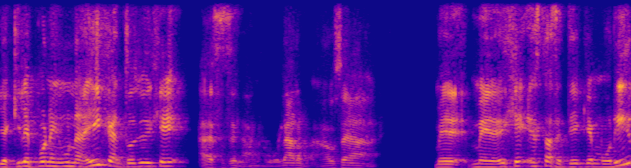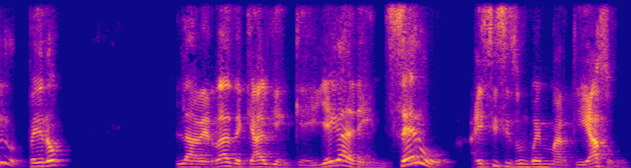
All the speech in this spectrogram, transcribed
Y aquí le ponen una hija, entonces yo dije, ah, esa se la van a volar, o sea, me, me dije, esta se tiene que morir, pero la verdad es de que alguien que llega de en cero, ahí sí sí es un buen martillazo,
